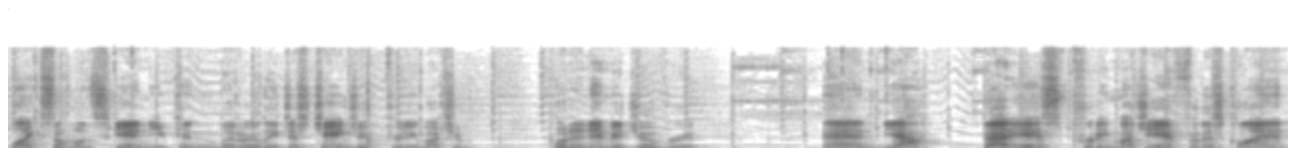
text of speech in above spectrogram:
like someone's skin, you can literally just change it pretty much and put an image over it. And yeah, that is pretty much it for this client.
